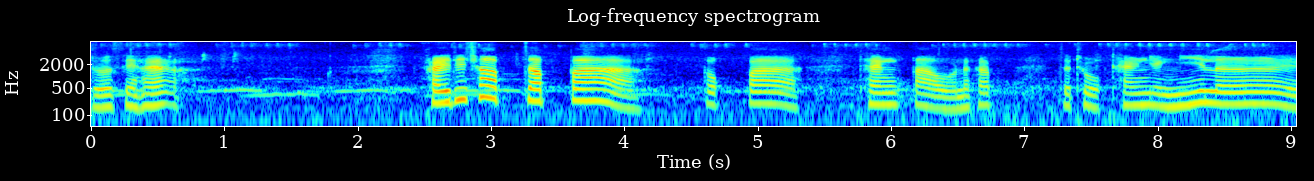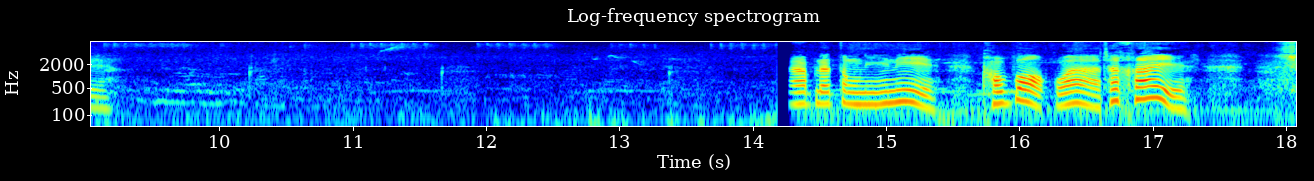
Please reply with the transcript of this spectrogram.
ดูสิฮะ ใครที่ชอบจับปลาตกปลาแทงเต่านะครับ จะถูกแทงอย่างนี้เลย ครับและตรงนี้นี่ เขาบอกว่าถ้าใครช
